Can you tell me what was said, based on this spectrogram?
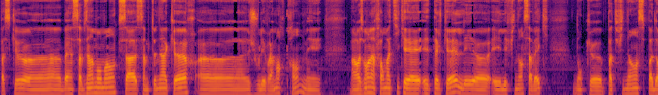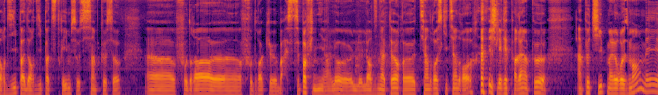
Parce que ben, ça faisait un moment que ça, ça me tenait à cœur. je voulais vraiment reprendre, mais Malheureusement, l'informatique est, telle qu'elle euh, et, les finances avec. Donc, euh, pas de finances, pas d'ordi, pas d'ordi, pas de stream, c'est aussi simple que ça. Euh, faudra, faudra que. Bah, c'est pas fini, hein. l'ordinateur tiendra ce qui tiendra. Je l'ai réparé un peu, un peu cheap, malheureusement, mais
